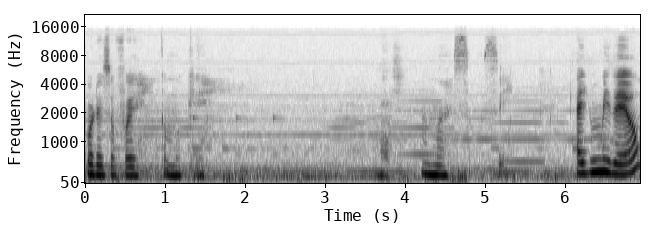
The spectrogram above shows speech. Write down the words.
Por eso fue como que. Más. Más. Hay un video,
